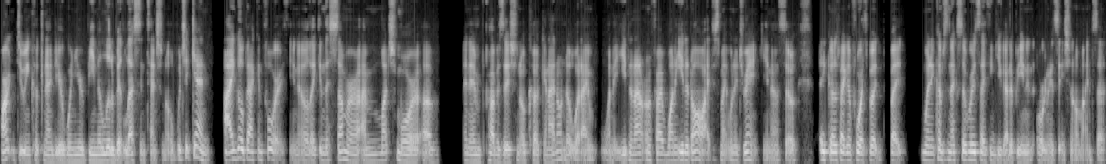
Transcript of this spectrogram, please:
aren't doing cooking 90 or when you're being a little bit less intentional, which again, I go back and forth. You know, like in the summer, I'm much more of an improvisational cook and I don't know what I want to eat and I don't know if I want to eat at all. I just might want to drink, you know. So it goes back and forth. But but when it comes to next overs, I think you got to be in an organizational mindset.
